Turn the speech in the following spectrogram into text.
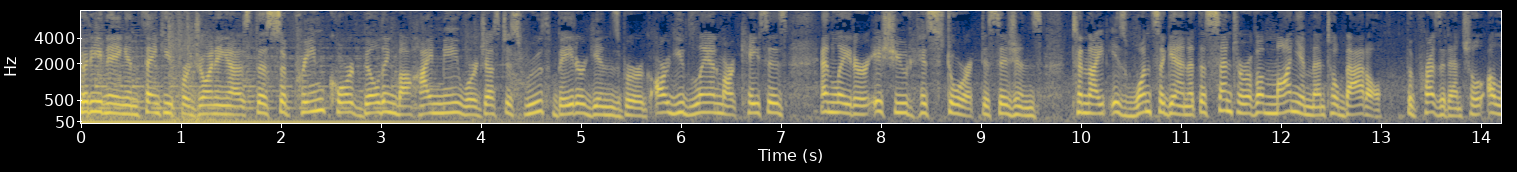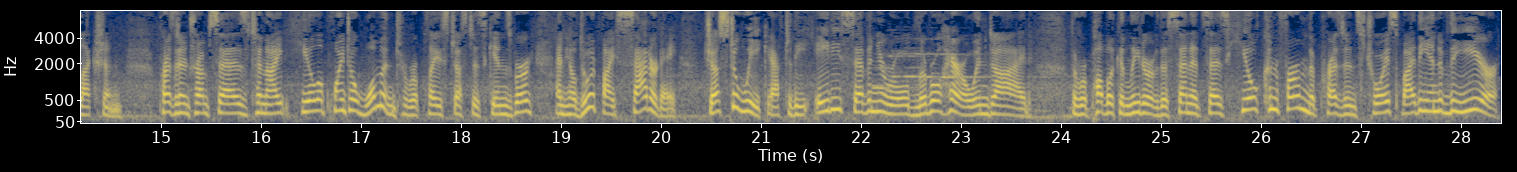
Good evening, and thank you for joining us. The Supreme Court building behind me, where Justice Ruth Bader Ginsburg argued landmark cases and later issued historic decisions, tonight is once again at the center of a monumental battle the presidential election. President Trump says tonight he'll appoint a woman to replace Justice Ginsburg, and he'll do it by Saturday, just a week after the 87 year old liberal heroine died. The Republican leader of the Senate says he'll confirm the president's choice by the end of the year,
